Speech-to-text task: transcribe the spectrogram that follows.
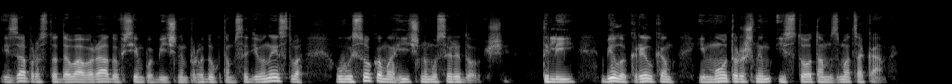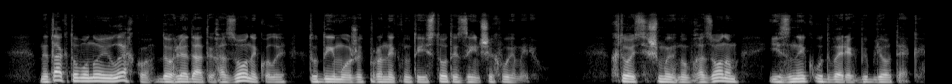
і запросто давав раду всім побічним продуктам садівництва у високомагічному середовищі тлі, білокрилкам і моторошним істотам з мацаками. Не так то воно і легко доглядати газони, коли туди можуть проникнути істоти з інших вимірів. Хтось шмигнув газоном і зник у дверях бібліотеки.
